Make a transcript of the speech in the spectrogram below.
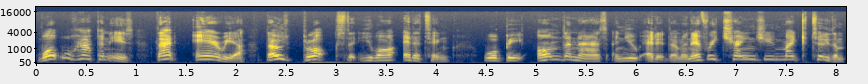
what will happen is that area, those blocks that you are editing, will be on the NAS and you edit them. And every change you make to them,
